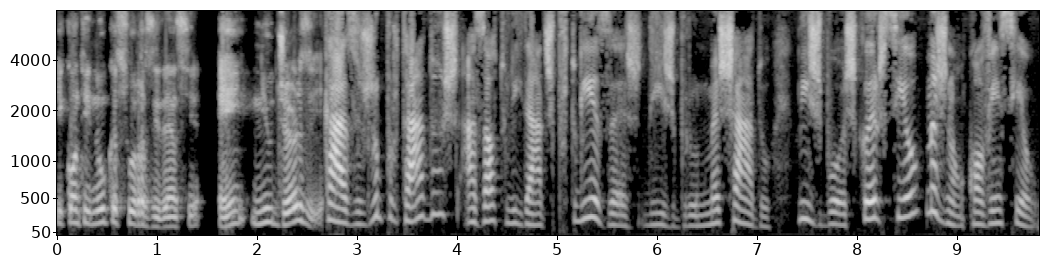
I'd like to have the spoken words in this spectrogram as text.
e continua com a sua residência em New Jersey. Casos reportados às autoridades portuguesas, diz Bruno Machado. Lisboa esclareceu, mas não convenceu.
